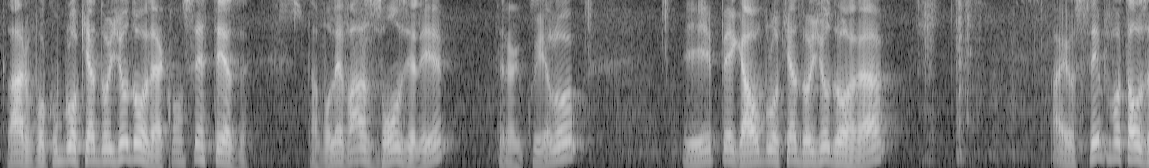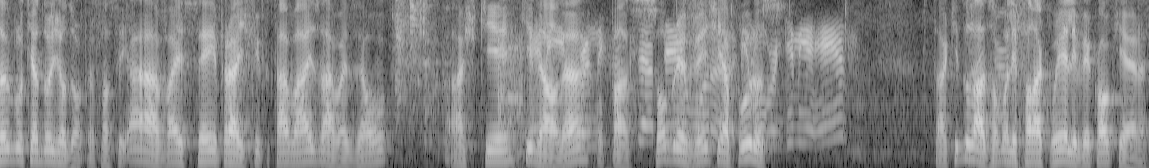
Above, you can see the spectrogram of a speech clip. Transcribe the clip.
Claro, vou com bloqueador de odor, né? Com certeza. Tá, vou levar as 11 ali. Tranquilo. E pegar o bloqueador de odor, né? Ah, eu sempre vou estar usando bloqueador de odor. O pessoal assim, ah, vai sempre para dificultar mais. Ah, mas é o Acho que, que não, né? Opa, sobrevivente em apuros? Tá aqui do lado, vamos ali falar com ele e ver qual que era.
